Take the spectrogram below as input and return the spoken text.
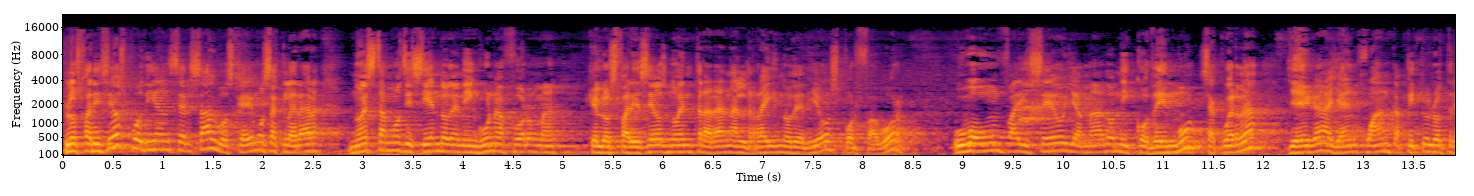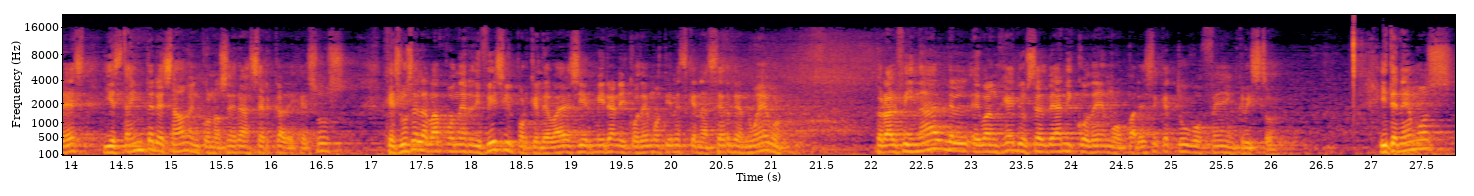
Los fariseos podían ser salvos, queremos aclarar, no estamos diciendo de ninguna forma que los fariseos no entrarán al reino de Dios, por favor. Hubo un fariseo llamado Nicodemo, ¿se acuerda? Llega allá en Juan capítulo 3 y está interesado en conocer acerca de Jesús. Jesús se la va a poner difícil porque le va a decir, mira Nicodemo, tienes que nacer de nuevo. Pero al final del Evangelio usted ve a Nicodemo, parece que tuvo fe en Cristo. Y tenemos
